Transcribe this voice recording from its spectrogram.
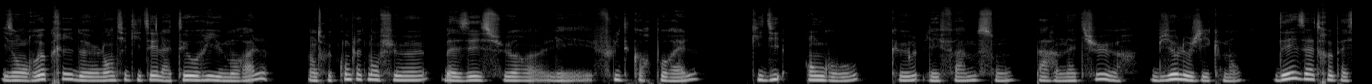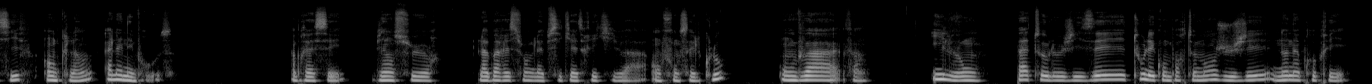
Ils ont repris de l'Antiquité la théorie humorale, un truc complètement fumeux basé sur les fluides corporels, qui dit en gros que les femmes sont, par nature, biologiquement, des êtres passifs enclins à la névrose. Après, c'est bien sûr l'apparition de la psychiatrie qui va enfoncer le clou. On va, enfin, ils vont pathologiser tous les comportements jugés non appropriés.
